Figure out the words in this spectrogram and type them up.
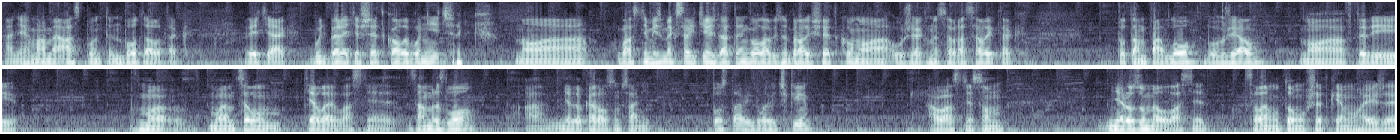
a nech máme aspoň ten bod, ale tak viete, ak buď berete všetko alebo nič. Tak. No a vlastne my sme chceli tiež dať ten gól, aby sme brali všetko, no a už jak sme sa vracali, tak to tam padlo, bohužiaľ. No a vtedy v, mo- v mojom celom tele vlastne zamrzlo a nedokázal som sa ani postaviť z levičky a vlastne som nerozumel vlastne celému tomu všetkému, hej, že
